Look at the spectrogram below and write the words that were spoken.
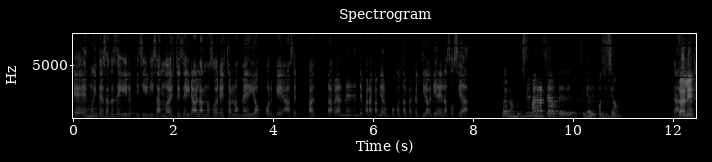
es muy interesante seguir visibilizando esto y seguir hablando sobre esto en los medios porque hace falta realmente para cambiar un poco esta perspectiva que tiene la sociedad. Bueno, muchísimas gracias a ustedes, así que a disposición. Dale,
